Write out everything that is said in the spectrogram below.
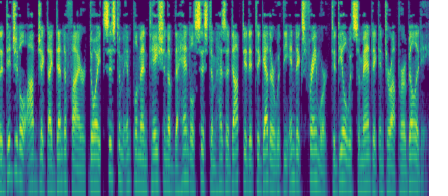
the Digital Object Identifier system implementation of the Handle system has adopted it together with the indecs framework to deal with semantic interoperability.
